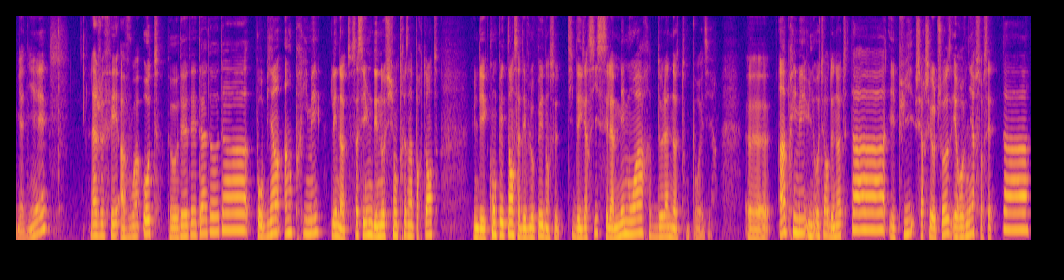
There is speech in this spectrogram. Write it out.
Gagné. Là, je fais à voix haute pour bien imprimer les notes. Ça, c'est une des notions très importantes, une des compétences à développer dans ce type d'exercice, c'est la mémoire de la note, on pourrait dire. euh, imprimer une hauteur de note ta, et puis chercher autre chose, et revenir sur cette ta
